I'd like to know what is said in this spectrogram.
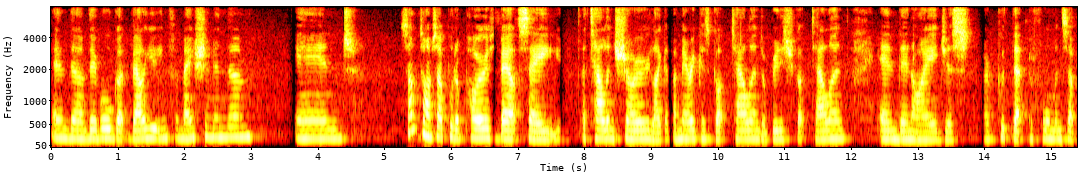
and uh, they've all got value information in them and sometimes I put a post about say a talent show like America's Got Talent or British Got Talent. And then I just I put that performance up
